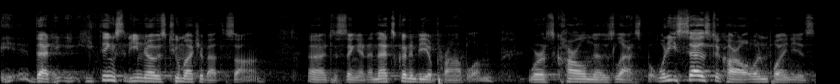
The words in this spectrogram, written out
that he, he thinks that he knows too much about the song. Uh, to sing it, and that's going to be a problem, whereas Carl knows less. But what he says to Carl at one point is,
